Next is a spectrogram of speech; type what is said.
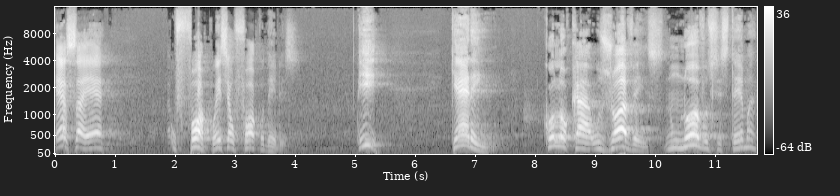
Essa é o foco, esse é o foco deles. E querem colocar os jovens num novo sistema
